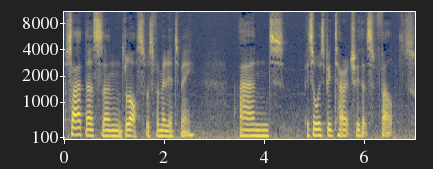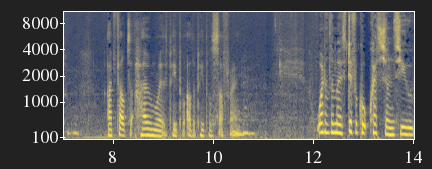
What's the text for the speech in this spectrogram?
Sadness and loss was familiar to me, and it's always been territory that's felt. I've felt at home with people, other people suffering. One of the most difficult questions you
